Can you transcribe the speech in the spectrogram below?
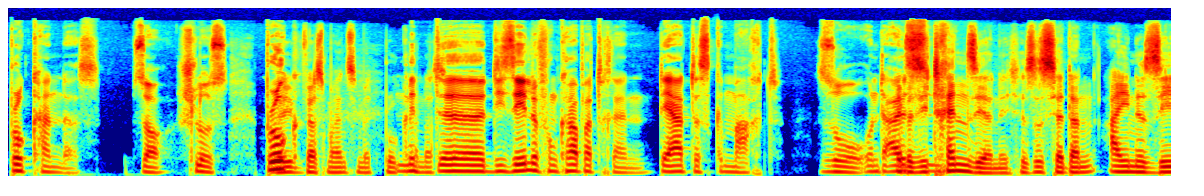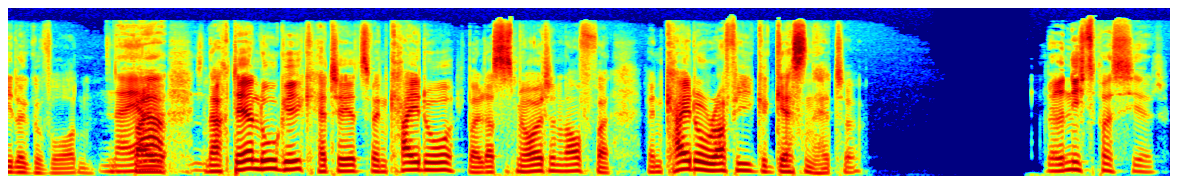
Brooke kann das. So, Schluss. Brooke Was meinst du mit Brooke? kann mit das? äh, die Seele vom Körper trennen. Der hat das gemacht. So, und als aber sie trennen sie ja nicht. Es ist ja dann eine Seele geworden. Naja. Weil nach der Logik hätte jetzt, wenn Kaido, weil das ist mir heute dann aufgefallen, wenn Kaido Ruffy gegessen hätte, wäre nichts passiert.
